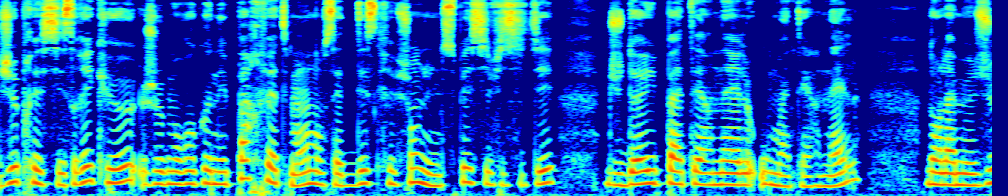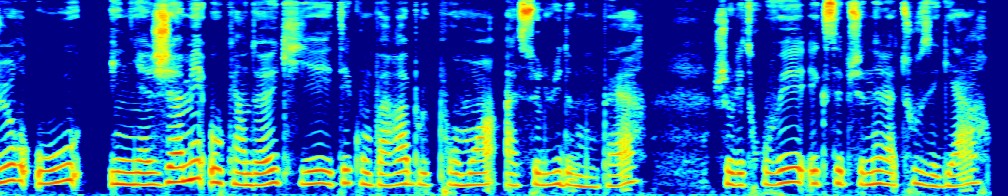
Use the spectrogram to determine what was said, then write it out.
je préciserai que je me reconnais parfaitement dans cette description d'une spécificité du deuil paternel ou maternel, dans la mesure où il n'y a jamais aucun deuil qui ait été comparable pour moi à celui de mon père. Je l'ai trouvé exceptionnel à tous égards.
